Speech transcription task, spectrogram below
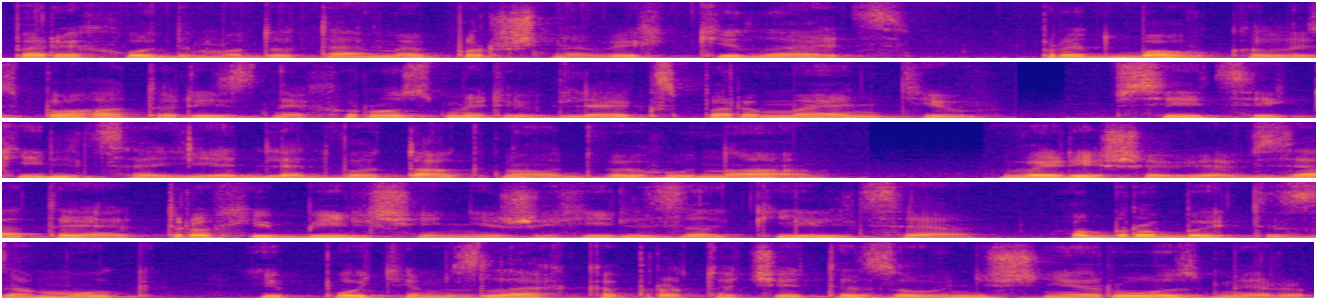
Переходимо до теми поршневих кілець. Придбав колись багато різних розмірів для експериментів. Всі ці кільця є для двотактного двигуна. Вирішив я взяти трохи більші, ніж гільза кільця, обробити замок і потім злегка проточити зовнішній розмір,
